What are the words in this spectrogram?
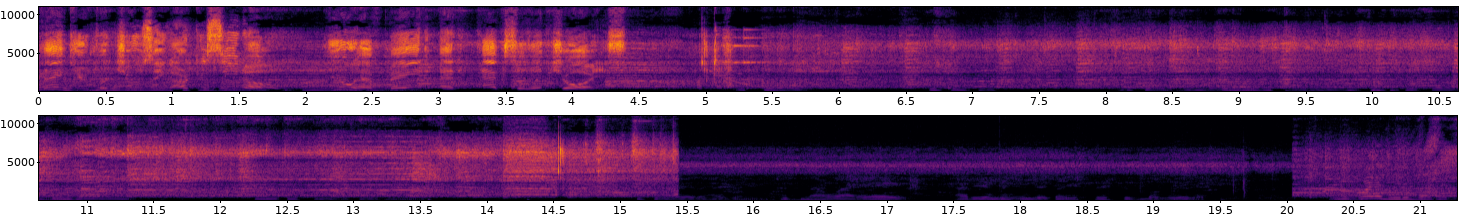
Thank you for choosing our casino. You have made an excellent choice. कितना हुआ रे आर्य मेसिनले त यस्तो यस्तो भएको यो कहिले धुरी बसेको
